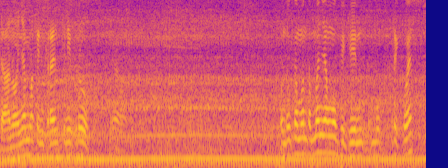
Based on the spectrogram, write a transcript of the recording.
danaunya makin keren sini bro. Ya. untuk teman-teman yang mau bikin request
